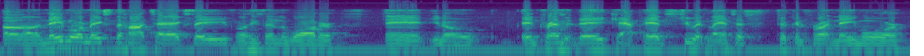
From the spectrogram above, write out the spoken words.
Uh, Namor makes the hot tag save while he's in the water, and you know, in present day, Cap heads to Atlantis to confront Namor.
